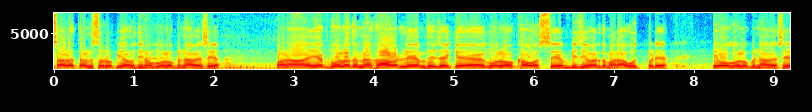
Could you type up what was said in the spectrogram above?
સાડા ત્રણસો રૂપિયા સુધીનો ગોલો બનાવે છે. પણ એક ગોલો તમે ખાઓ એટલે એમ થઈ જાય કે ગોલો ખાવો જ છે બીજી વાર તમારે આવવું જ પડે. એવો ગોલો બનાવે છે.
